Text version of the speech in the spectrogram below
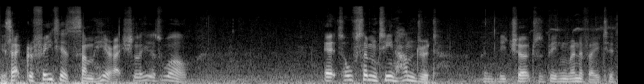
Is that graffiti? There's some here actually as well. It's all 1700 when the church was being renovated.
